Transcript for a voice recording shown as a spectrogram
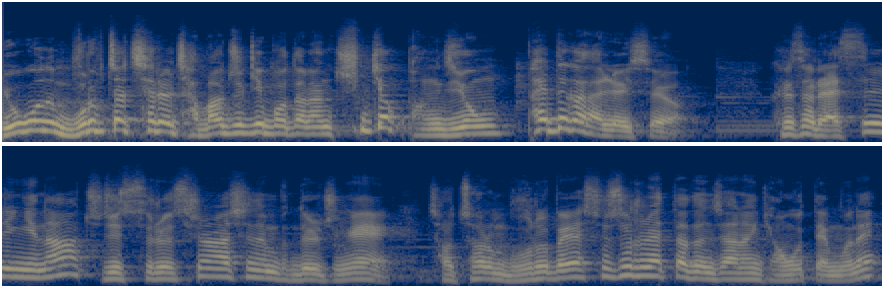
요거는 무릎 자체를 잡아주기보다는 충격 방지용 패드가 달려 있어요. 그래서 레슬링이나 주짓수를 수련하시는 분들 중에 저처럼 무릎에 수술을 했다든지 하는 경우 때문에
